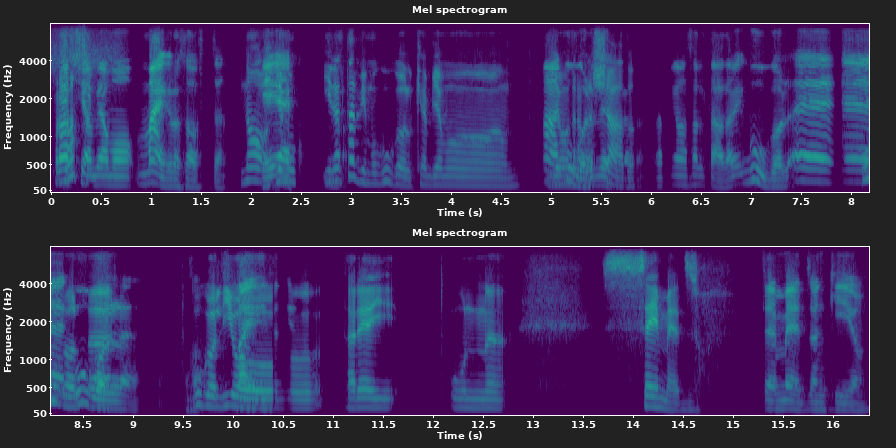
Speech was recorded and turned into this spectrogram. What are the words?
Prossimo abbiamo Microsoft. No, abbiamo, è... in realtà abbiamo Google che abbiamo Ah, Google, vero, l'abbiamo saltata. Google, eh, eh, Google, Google. Eh, Google io Vai. darei un 6,5. 6,5 anch'io.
